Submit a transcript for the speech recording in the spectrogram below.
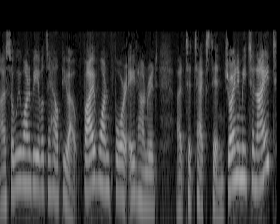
Uh, so we want to be able to help you out. 514-800 uh, to text in. Joining me tonight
